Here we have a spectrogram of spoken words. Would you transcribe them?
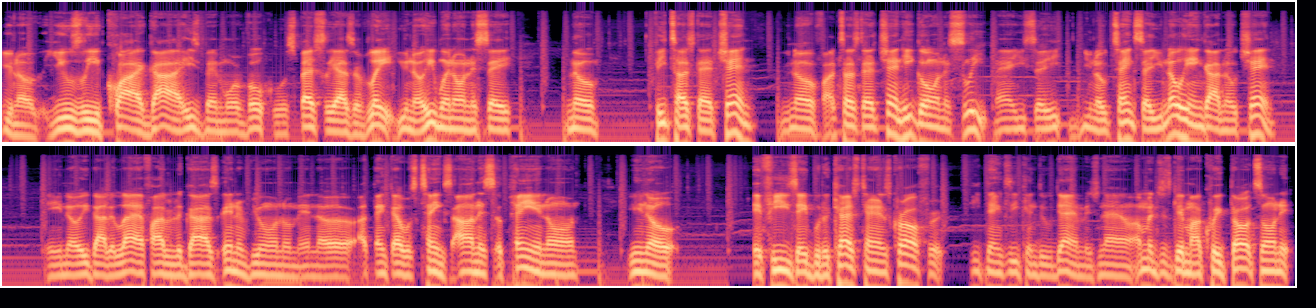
you know usually quiet guy he's been more vocal especially as of late. You know he went on to say you know if he touched that chin you know if I touch that chin he going to sleep man. You say you know Tank said you know he ain't got no chin. And, you know he got a laugh out of the guys interviewing him. And uh I think that was Tank's honest opinion on you know if he's able to catch Terence Crawford, he thinks he can do damage. Now, I'm gonna just get my quick thoughts on it.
